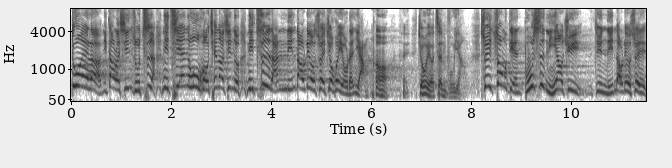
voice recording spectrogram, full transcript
对了，你到了新竹，自你迁户口迁到新竹，你自然零到六岁就会有人养，就会有政府养。所以重点不是你要去。去零到六岁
